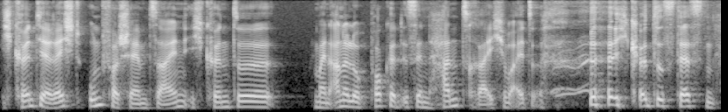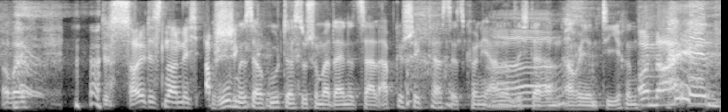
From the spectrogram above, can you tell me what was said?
Ich könnte ja recht unverschämt sein. Ich könnte, mein Analog Pocket ist in Handreichweite. ich könnte es testen, aber ich, Du solltest noch nicht Ruben, abschicken. ist auch gut, dass du schon mal deine Zahl abgeschickt hast. Jetzt können die anderen sich daran orientieren. Oh nein!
